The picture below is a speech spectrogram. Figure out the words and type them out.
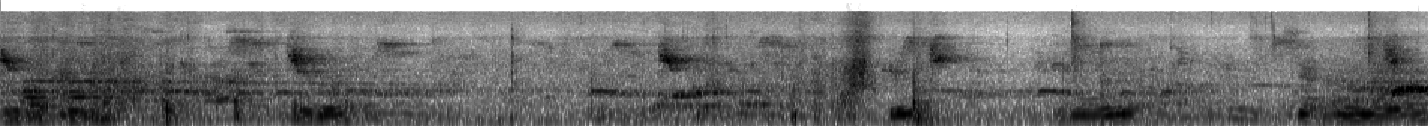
ดูประตูดูดูดูดู เสียดมือเลยนะ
